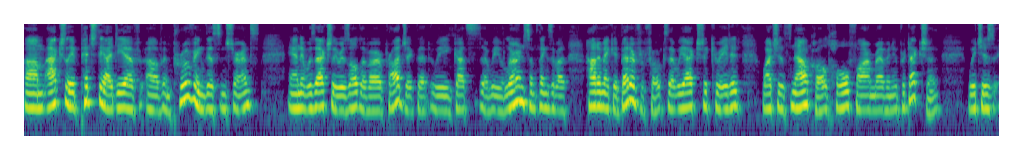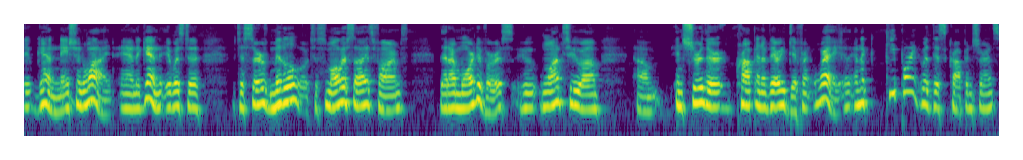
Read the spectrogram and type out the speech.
um, actually pitched the idea of, of improving this insurance. And it was actually a result of our project that we got, that we learned some things about how to make it better for folks that we actually created what is now called Whole Farm Revenue Protection, which is, again, nationwide. And again, it was to, to serve middle or to smaller size farms that are more diverse who want to um, um, insure their crop in a very different way. And the key point with this crop insurance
